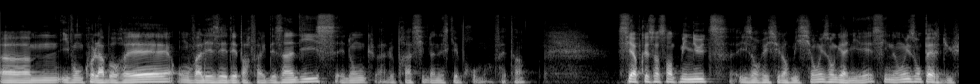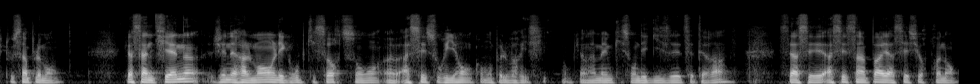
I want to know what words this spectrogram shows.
euh, ils vont collaborer, on va les aider parfois avec des indices, et donc bah, le principe d'un escape room en fait. Hein. Si après 60 minutes, ils ont réussi leur mission, ils ont gagné, sinon ils ont perdu, tout simplement qu'à Saint-Etienne, généralement, les groupes qui sortent sont euh, assez souriants, comme on peut le voir ici. Donc il y en a même qui sont déguisés, etc. C'est assez, assez sympa et assez surprenant.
